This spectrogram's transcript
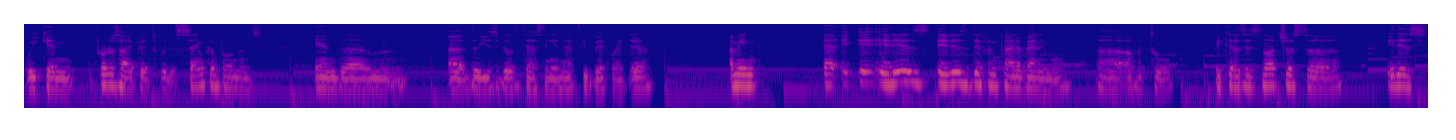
We can prototype it with the same components and um, uh, do usability testing and have feedback right there. I mean, uh, it, it is it is a different kind of animal uh, of a tool because it's not just a it is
